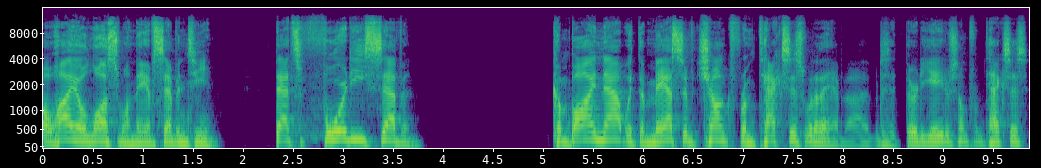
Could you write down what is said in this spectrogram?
Ohio lost one, they have 17. That's 47. Combine that with the massive chunk from Texas. What do they have? Uh, what is it, 38 or something from Texas?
